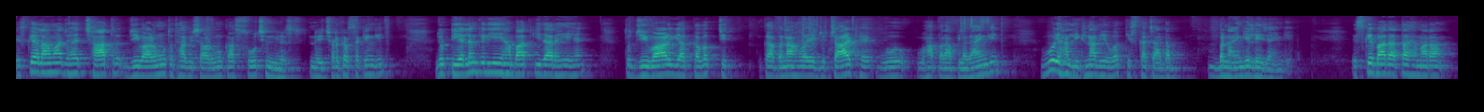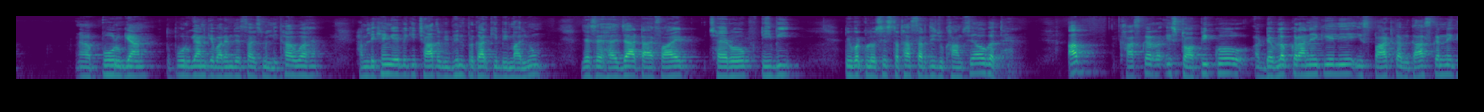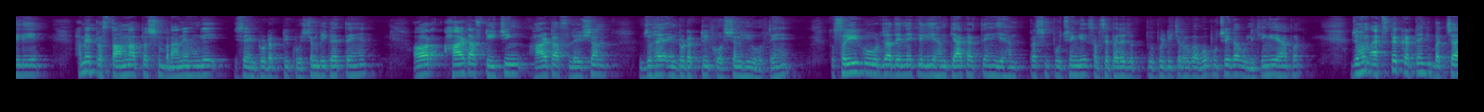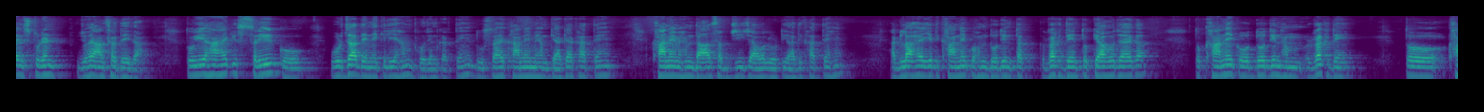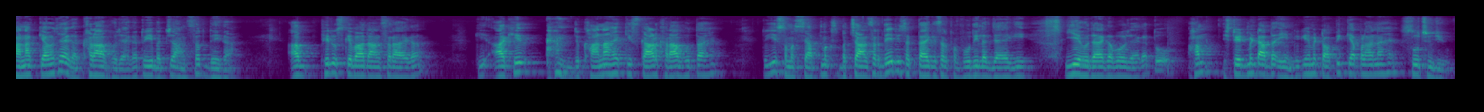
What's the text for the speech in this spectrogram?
इसके अलावा जो है छात्र जीवाणुओं तथा विषाणुओं का सूक्ष्म निरीक्षण कर सकेंगे। जो टीएलएम के लिए यहाँ बात की जा रही है तो जीवाणु या कवक चित, का बना हुआ एक जो चार्ट है, वो वहाँ पर आप लगाएँगे। वो यहाँ लिखना भी होगा, किसका चार्ट आप बनाएँगे, ले जाएँगे। इसके बाद आता है हमारा पूर्व ज्ञान। तो पूर्व ज्ञान के बारे में जैसा इसमें लिखा हुआ है, हम लिखेंगे भी कि छात्र विभिन्न प्रकार की बीमारियों, जैसे हैजा, टाइफाइड, क्षय रोग, टीबी, ट्यूबरकुलोसिस तथा सर्दी जुकाम से अवगत हैं। अब खासकर इस टॉपिक को डेवलप कराने के लिए, इस पाठ का विकास करने के लिए हमें प्रस्तावना प्रश्न बनाने होंगे, जिसे इंट्रोडक्टरी क्वेश्चन भी कहते हैं। और heart of teaching heart of lesson जो है इंट्रोडक्टरी क्वेश्चन ही होते हैं। तो शरीर को ऊर्जा देने के लिए हम क्या करते हैं, ये हम प्रश्न पूछेंगे। सबसे पहले जो पीपल टीचर होगा वो पूछेगा, वो लिखेंगे यहाँ पर। जो हम एक्सपेक्ट करते हैं कि बच्चा स्टूडेंट जो है आंसर देगा तो ये यहाँ है कि शरीर को ऊर्जा देने के लिए हम भोजन करते हैं। दूसरा है खाने में हम क्या क्या खाते हैं? खाने में हम दाल, सब्ज़ी, चावल, रोटी आदि खाते हैं। अगला है यदि खाने को हम दो दिन तक रख दें तो क्या हो जाएगा? तो खाने को दो दिन हम रख दें तो खाना क्या हो जाएगा? ख़राब हो जाएगा। तो ये बच्चा आंसर देगा। अब फिर उसके बाद आंसर आएगा कि आखिर जो खाना है, किस कारण ख़राब होता है? तो ये समस्यात्मक बच्चा आंसर दे भी सकता है कि सर फफूदी लग जाएगी, ये हो जाएगा, वो हो जाएगा। तो हम स्टेटमेंट ऑफ़ द एम, क्योंकि हमें टॉपिक क्या पढ़ाना है? सूक्ष्म जीव।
